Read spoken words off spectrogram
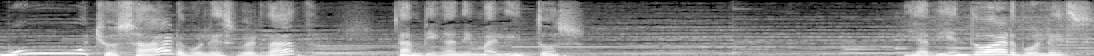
Muchos árboles, ¿verdad? También animalitos. Y habiendo árboles,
